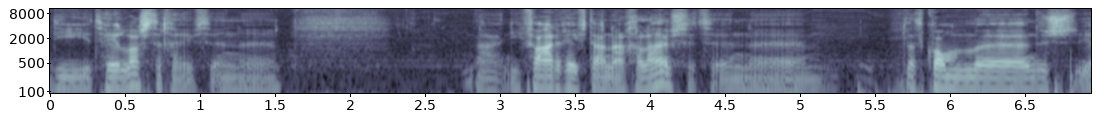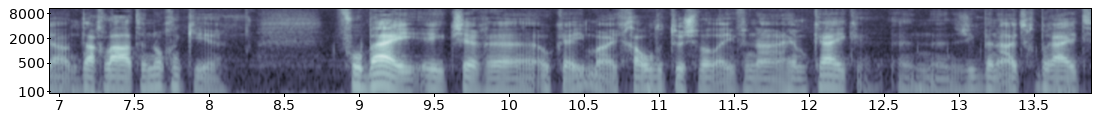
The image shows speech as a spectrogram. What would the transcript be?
die het heel lastig heeft. En nou, die vader heeft daarnaar geluisterd. En dat kwam eh, dus ja, een dag later nog een keer voorbij. Ik zeg eh, oké, maar ik ga ondertussen wel even naar hem kijken. En, eh, dus ik ben uitgebreid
